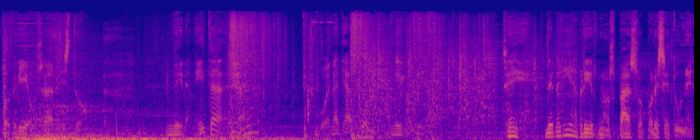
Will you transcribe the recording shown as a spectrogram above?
Podría usar esto. Dinamita, ¿eh? Buen hallazgo, amigo mío. Sí, debería abrirnos paso por ese túnel.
